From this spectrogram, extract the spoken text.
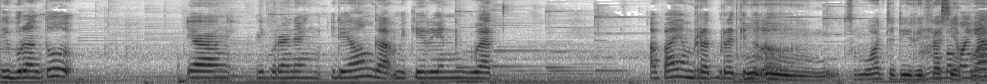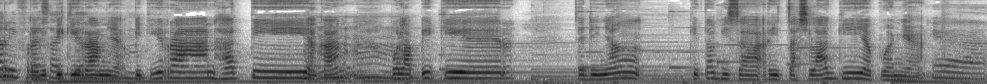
liburan tuh yang liburan yang ideal nggak mikirin buat apa yang berat-berat gitu loh Mm-mm. semua jadi refresh ya pokoknya puan refresh dari pikiran aja. ya Mm. pikiran hati ya kan Mm-mm. pola pikir jadinya kita bisa recharge lagi ya puan ya ya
